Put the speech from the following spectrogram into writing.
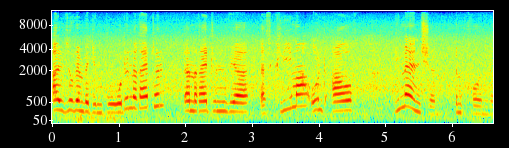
Also wenn wir den Boden retten, dann retten wir das Klima und auch die Menschen im Grunde.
